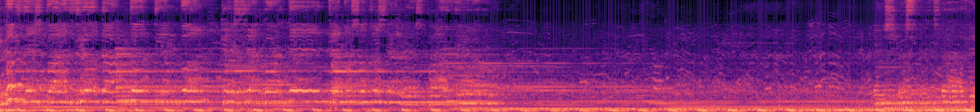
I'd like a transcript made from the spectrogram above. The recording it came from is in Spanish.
Voy despacio tanto tiempo que se acorde entre nosotros el espacio. Es.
